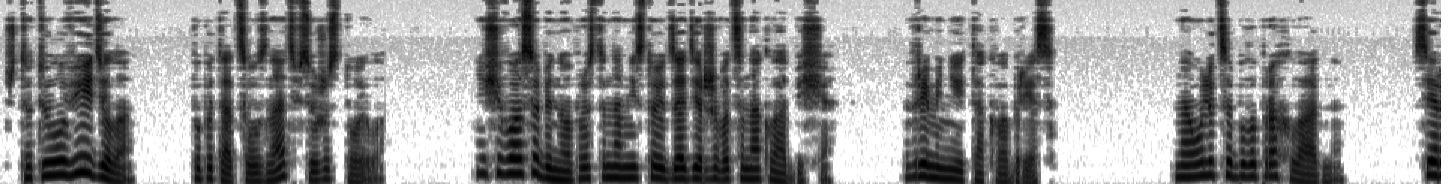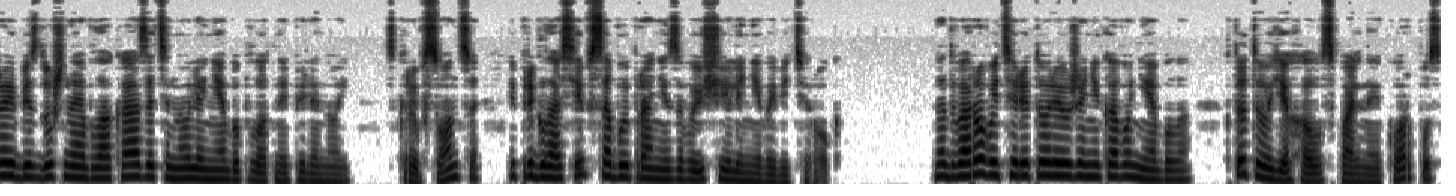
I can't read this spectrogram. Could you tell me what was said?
«Что ты увидела?» Попытаться узнать все же стоило. «Ничего особенного, просто нам не стоит задерживаться на кладбище. Времени и так в обрез». На улице было прохладно. Серые бездушные облака затянули небо плотной пеленой скрыв солнце и пригласив с собой пронизывающий ленивый ветерок. На дворовой территории уже никого не было. Кто-то уехал в спальный корпус,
